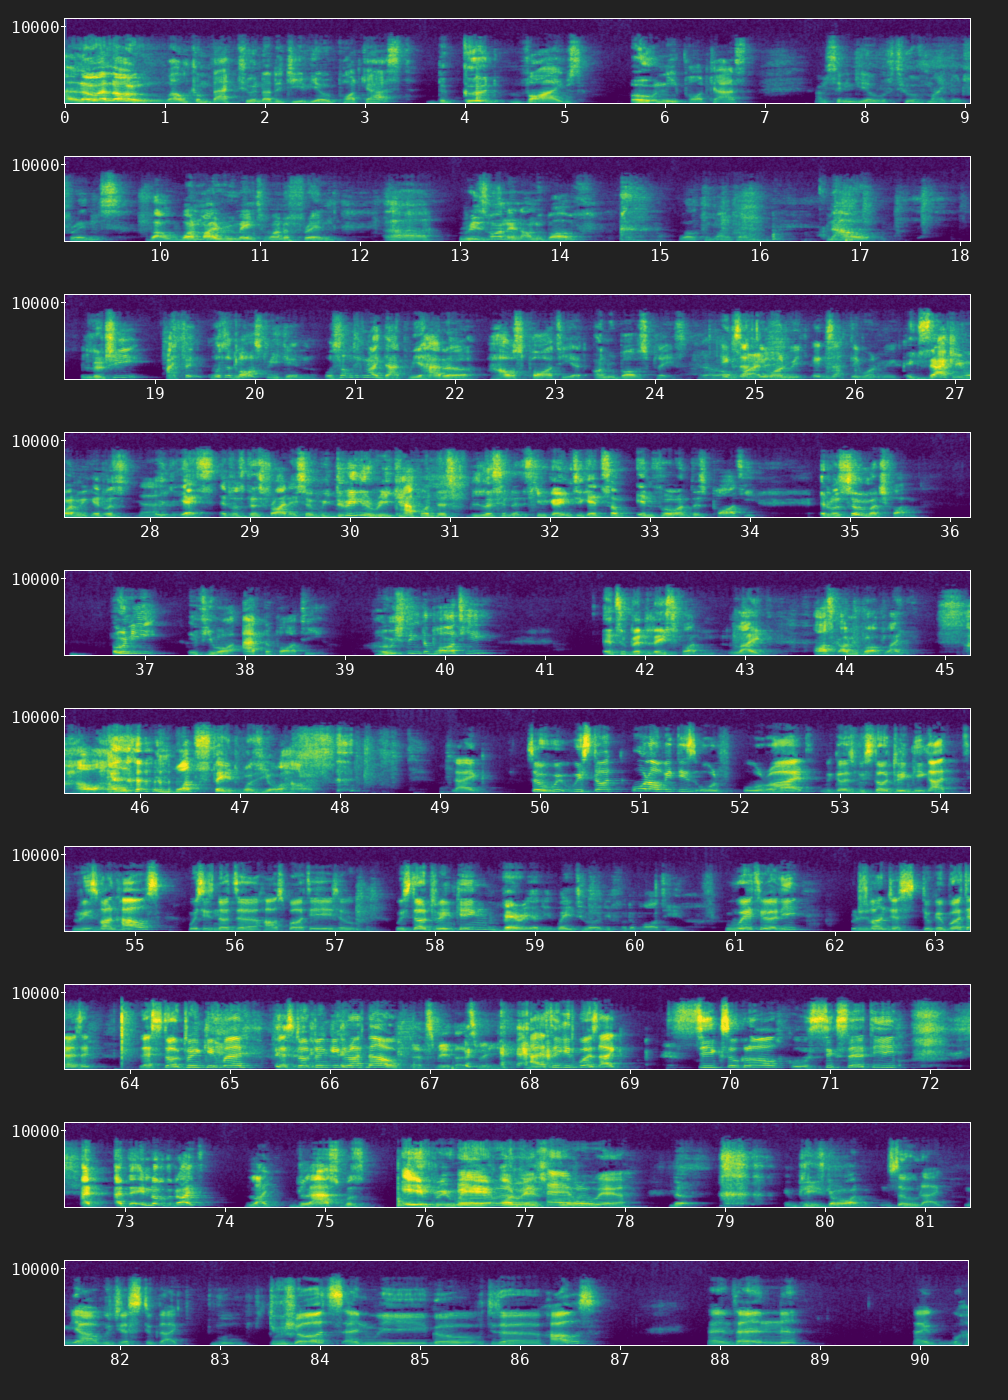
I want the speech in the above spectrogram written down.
Hello, hello. Welcome back to another GVO podcast, the Good Vibes Only podcast. I'm sitting here with two of my good friends. Well, one my roommate, one a friend, uh, Rizvan and Anubhav. welcome, welcome. Now, literally, I think was it last weekend or something like that. We had a house party at Anubhav's place. Exactly one week. Exactly one week. Exactly one week. It was Yeah. yes, it was this Friday. So we're doing a recap on this, listeners. You're going to get some info on this party. It was so much fun. Only if you are at the party. Hosting the party, it's a bit less fun. Like ask Anubhav, like how how in what state was your house? Like so, we, we start. All of it is all all right because we start drinking at Rizvan house, which is not the house party. So we start drinking Very early, way too early for the party. way too early. Rizvan just took a bottle and said, "Let's start drinking, man. Let's start drinking right now." That's me. That's me. I think it was like six o'clock or six thirty. And at the end of the night, like glass was everywhere, on Everywhere, his floor. everywhere. The, please go on. So like yeah, we just took like two shots and we go to the house, and then like what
